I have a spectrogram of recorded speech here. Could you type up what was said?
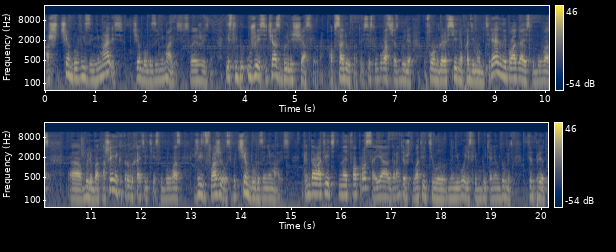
А чем бы вы занимались, чем бы вы занимались в своей жизни, если бы уже сейчас были счастливы? Абсолютно. То есть, если бы у вас сейчас были, условно говоря, все необходимые материальные блага, если бы у вас э, были бы отношения, которые вы хотите, если бы у вас жизнь сложилась, вот чем бы вы занимались? И когда вы ответите на этот вопрос, а я гарантирую, что вы ответите на него, если вы будете о нем думать, ответ придет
